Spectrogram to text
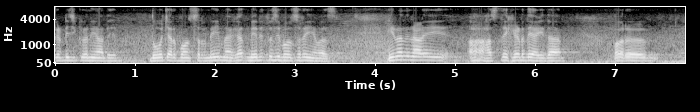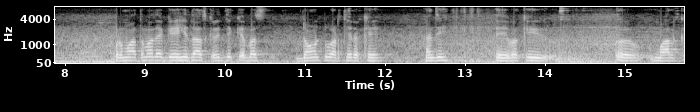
ਗੱਡੀ 'ਚ ਕਿਉਂ ਨਹੀਂ ਆਉਂਦੇ? ਦੋ ਚਾਰ ਬਾਉਂਸਰ ਨਹੀਂ ਮੈਂ ਕਿਹਾ, ਮੇਰੇ ਤੁਸੀਂ ਬਾਉਂਸਰ ਹੀ ਆ ਬਸ। ਇਹਨਾਂ ਦੇ ਨਾਲੇ ਹੱਸਦੇ ਖੇਡਦੇ ਆਈਦਾ। ਔਰ ਪਰਮਾਤਮਾ ਦੇ ਅੱਗੇ ਇਹੀ ਅਰਦਾਸ ਕਰੀਦੀ ਕਿ ਬਸ ਡਾਊਨ ਟੂ ਅਰਥ ਰੱਖੇ। ਹਾਂਜੀ। ਤੇ ਬਾਕੀ ਮਾਲਕ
